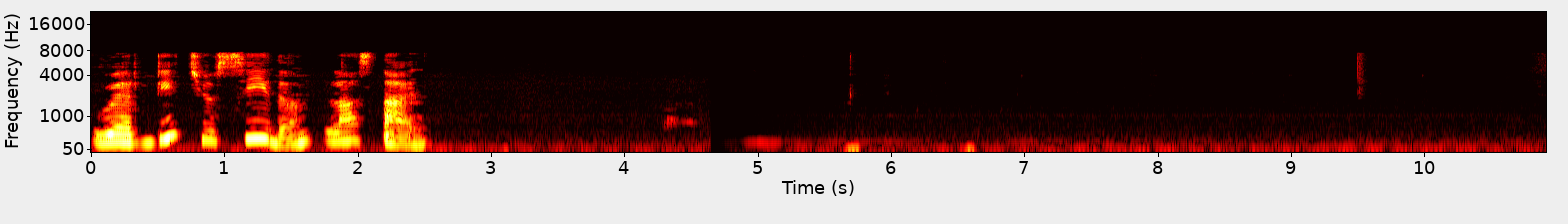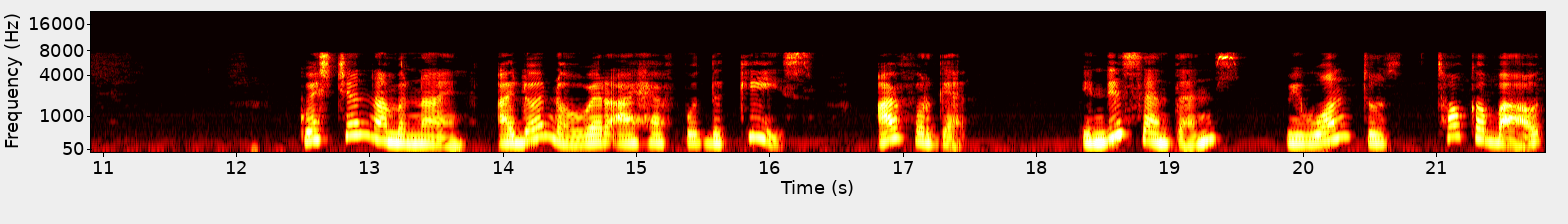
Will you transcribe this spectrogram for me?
Where did you see them last time? Question number 9. I don't know where I have put the keys. I forget. In this sentence, we want to talk about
